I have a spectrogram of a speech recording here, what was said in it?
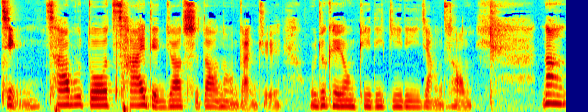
紧，差不多差一点就要迟到那种感觉，我就可以用ギリギリ这样子哦。那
